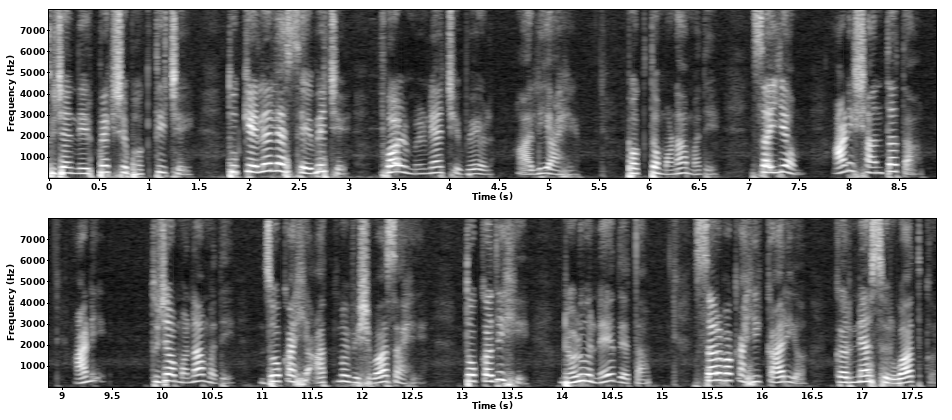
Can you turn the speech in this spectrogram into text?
तुझ्या निरपेक्ष भक्तीचे तू केलेल्या सेवेचे फळ मिळण्याची वेळ आली आहे. फक्त मनामध्ये संयम आणि शांतता आणि तुझ्या मनामध्ये जो काही आत्मविश्वास आहे तो कधीही ढळू न देता सर्व काही कार्य करण्यास सुरुवात कर.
